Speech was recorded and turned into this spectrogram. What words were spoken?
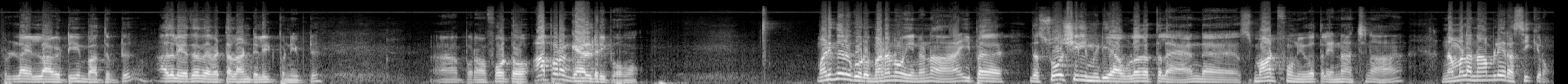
ஃபுல்லாக எல்லா வெட்டியும் பார்த்துவிட்டு அதில் எதை எதை வெட்டலான்னு டெலீட் பண்ணிவிட்டு அப்புறம் ஃபோட்டோ அப்புறம் கேலரி போவோம். மனிதனுக்கு ஒரு மனநோய் என்னென்னா இப்போ இந்த சோஷியல் மீடியா உலகத்தில் இந்த ஸ்மார்ட் ஃபோன் யுகத்தில் என்ன ஆச்சுன்னா நம்மளை நாமளே ரசிக்கிறோம்.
